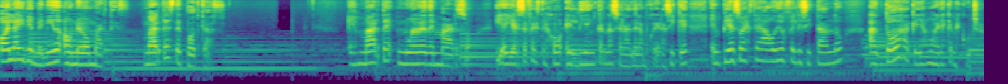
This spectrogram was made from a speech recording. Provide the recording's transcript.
Hola y bienvenido a un nuevo martes, martes de podcast. Es martes 9 de marzo y ayer se festejó el Día Internacional de la Mujer, así que empiezo este audio felicitando a todas aquellas mujeres que me escuchan,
